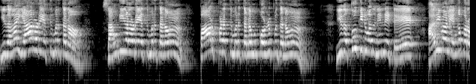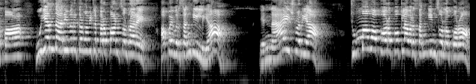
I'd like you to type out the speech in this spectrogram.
இதெல்லாம் யாருடைய திமிர்த்தனம்? சங்கிகளுடைய திமிர்த்தனம் பார்ப்பன திமிர்த்தனம் கொழுப்புத்தனம். இதை தூக்கிட்டு வந்து நின்றுட்டு அறிவாளி எங்க பிறப்பான்? உயர்ந்த அறிவு இருக்கிறவங்க வீட்டுல பிறப்பான்னு சொல்றாரே. அப்ப இவர் சங்கி இல்லையா? என்ன ஐஸ்வர்யா? சும்மாவா போற போக்குல அவரை சங்கின்னு சொல்ல போறோம்.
